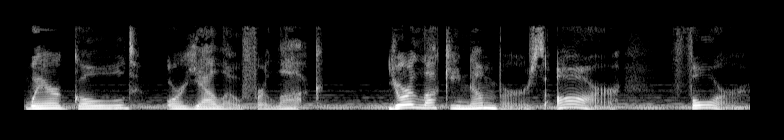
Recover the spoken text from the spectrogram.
Wear gold or yellow for luck. Your lucky numbers are 4,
